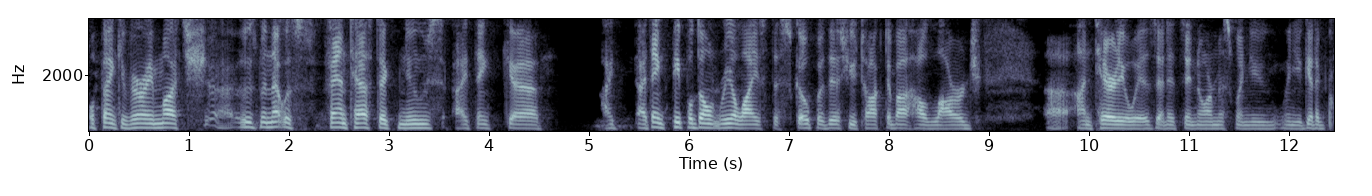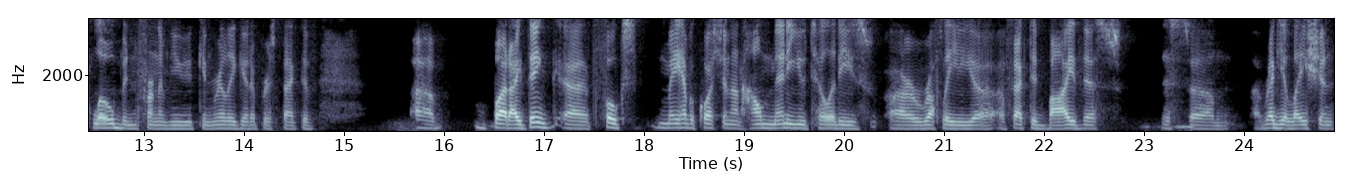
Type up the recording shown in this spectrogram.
Well, thank you very much, uh, Usman. That was fantastic news. I think uh, I, I think people don't realize the scope of this. You talked about how large uh, Ontario is, and it's enormous. When you when you get a globe in front of you, you can really get a perspective. Uh, but I think uh, folks may have a question on how many utilities are roughly uh, affected by this this um, regulation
